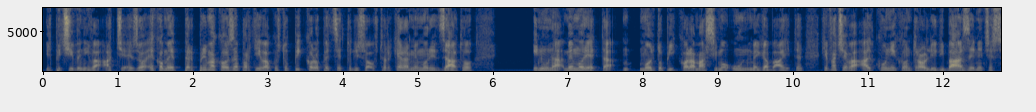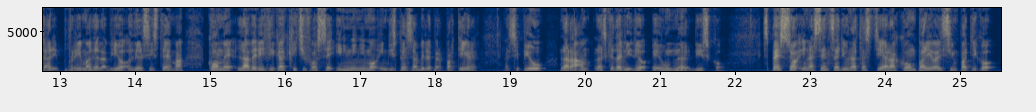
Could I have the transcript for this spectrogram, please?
Il PC veniva acceso e come per prima cosa partiva questo piccolo pezzetto di software che era memorizzato in una memorietta molto piccola, massimo un megabyte, che faceva alcuni controlli di base necessari prima dell'avvio del sistema, come la verifica che ci fosse il minimo indispensabile per partire, la CPU, la RAM, la scheda video e un disco. Spesso, in assenza di una tastiera, compariva il simpatico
